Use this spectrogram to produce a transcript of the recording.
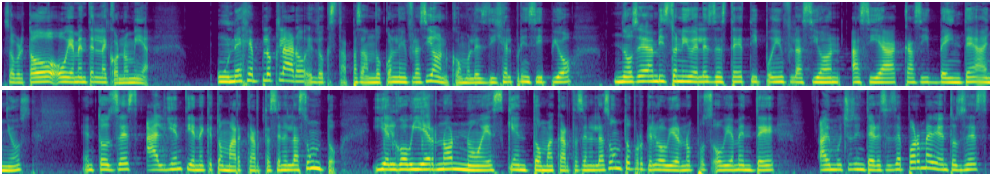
sobre todo obviamente en la economía. Un ejemplo claro es lo que está pasando con la inflación. Como les dije al principio, no se habían visto niveles de este tipo de inflación hacía casi 20 años. Entonces alguien tiene que tomar cartas en el asunto y el gobierno no es quien toma cartas en el asunto porque el gobierno pues obviamente hay muchos intereses de por medio. Entonces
